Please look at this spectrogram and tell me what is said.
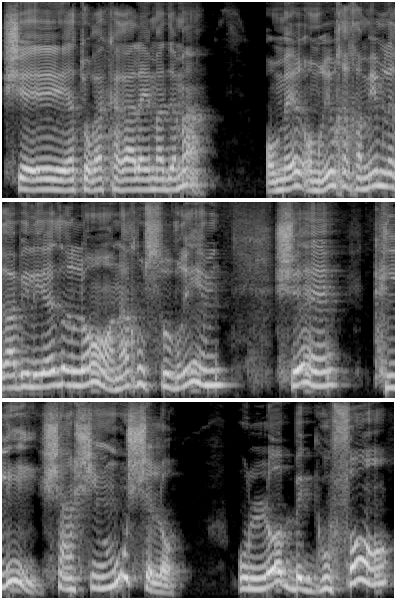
שהתורה קראה להם אדמה. אומר, אומרים חכמים לרבי אליעזר, לא, אנחנו סוברים שכלי שהשימוש שלו הוא לא בגופו,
